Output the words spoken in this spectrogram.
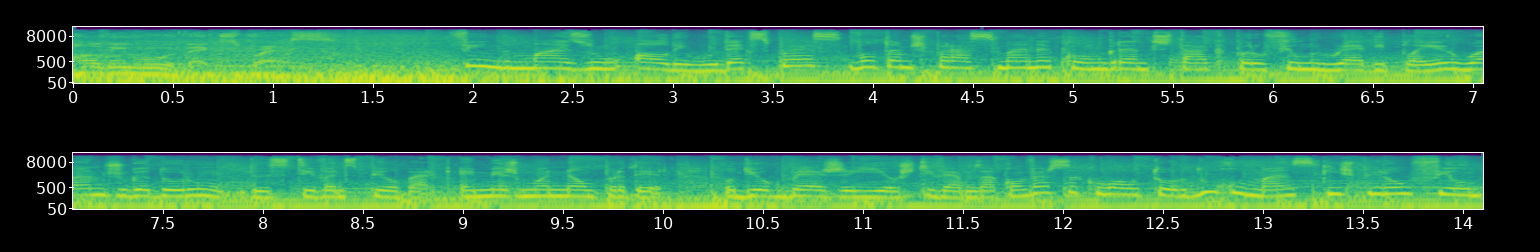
Hollywood Express. Fim de mais um Hollywood Express. Voltamos para a semana com um grande destaque para o filme Ready Player One, Jogador 1, de Steven Spielberg. É mesmo a não perder. O Diogo Beja e eu estivemos à conversa com o autor do romance que inspirou o filme.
